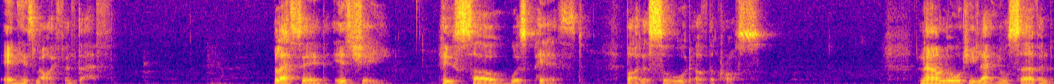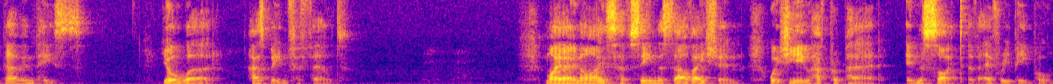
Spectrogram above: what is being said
in his life and death. Blessed is she whose soul was pierced by the sword of the cross. Now, Lord, you let your servant go in peace. Your word has been fulfilled. My own eyes have seen the salvation which you have prepared in the sight of every people.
